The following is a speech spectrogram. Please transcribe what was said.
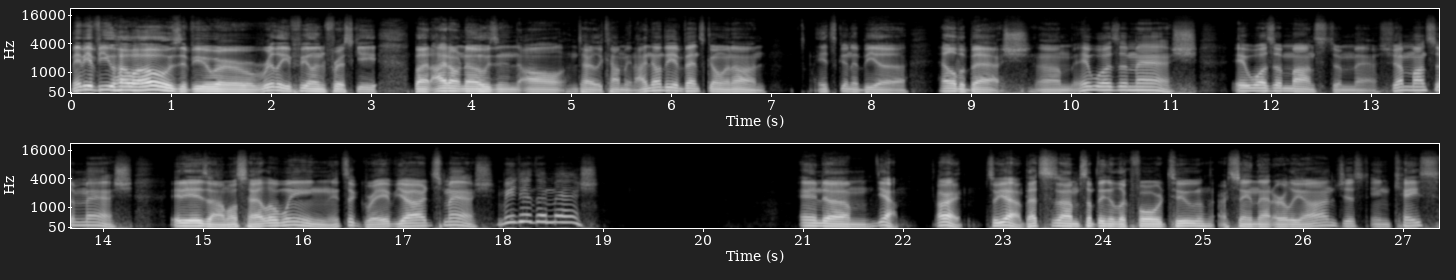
maybe a few ho-hos if you were really feeling frisky. But I don't know who's in all entirely coming. I know the event's going on. It's going to be a hell of a bash. Um, it was a mash. It was a monster mash. A monster mash. It is almost Halloween. It's a graveyard smash. We did the mash. And um, yeah. All right. So yeah, that's um, something to look forward to. I'm saying that early on, just in case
